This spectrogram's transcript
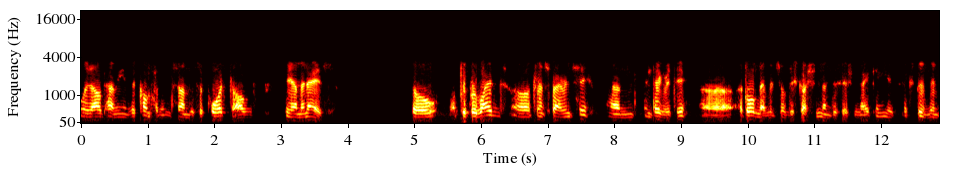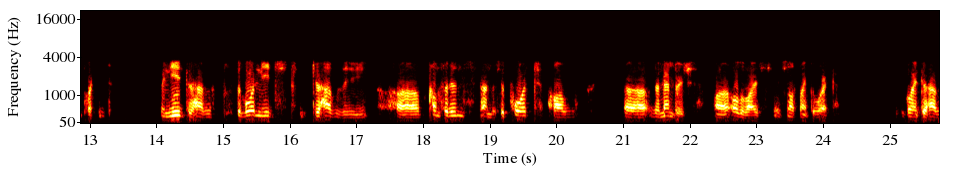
without having the confidence and the support of the MNAs. So to provide uh, transparency and integrity uh, at all levels of discussion and decision-making is extremely important. We need to have the board needs to have the uh, confidence and the support of the members, otherwise it's not going to work. We're going to have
